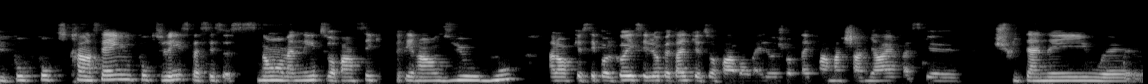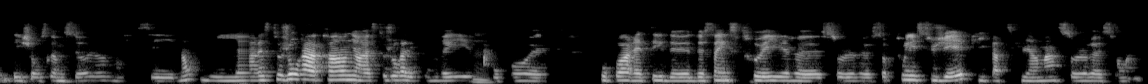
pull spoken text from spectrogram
il faut, que tu te renseignes, il faut que tu lises, parce que. Sinon, à un moment donné, tu vas penser que tu es rendu au bout alors que c'est pas le cas et c'est là peut-être que tu vas faire bon ben là je vais peut-être faire marche arrière parce que je suis tannée ou euh, des choses comme ça là. c'est non il en reste toujours à apprendre il en reste toujours à découvrir il hmm. faut pas euh, faut pas arrêter de, s'instruire euh, sur, sur tous les sujets puis particulièrement sur soi-même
